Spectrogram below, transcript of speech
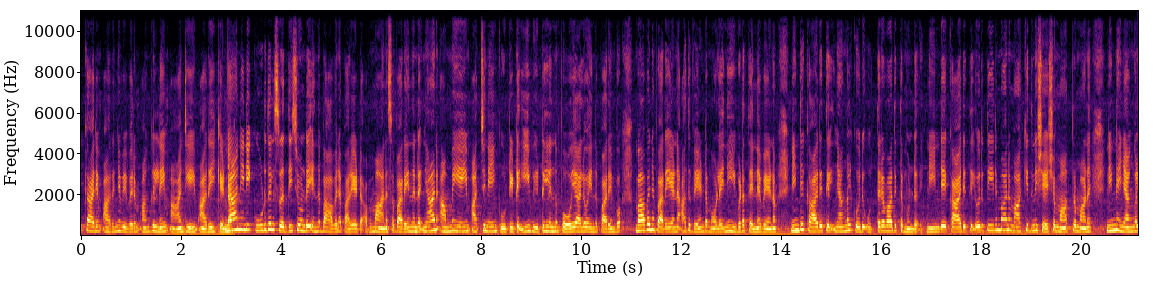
ഇക്കാര്യം അറിഞ്ഞ വിവരം അങ്കിളിനെയും ആന്റിയെയും അറിയിക്കേണ്ട. ഞാൻ ഇനി കൂടുതൽ ശ്രദ്ധിച്ചുകൊണ്ട് എന്ന് ഭാവന പറയട്ടെ. അപ്പം മാനസ പറയുന്നുണ്ട് ഞാൻ അമ്മയെയും അച്ഛനെയും കൂട്ടിയിട്ട് ഈ വീട്ടിൽ നിന്ന് പോയാലോ എന്ന് പറയുമ്പോൾ ഭാവന പറയാണ് അത് വേണ്ട മോളെ നീ ഇവിടെ തന്നെ വേണം. നിന്റെ കാര്യത്തിൽ ഞങ്ങൾക്കൊരു ഉത്തരവാദിത്തമുണ്ട്. നിന്റെ കാര്യത്തിൽ ഒരു തീരുമാനമാക്കിയതിന് ശേഷം മാത്രമാണ് നിന്നെ ഞങ്ങൾ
